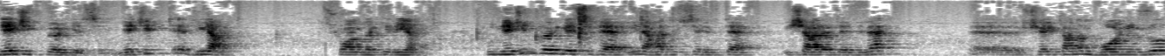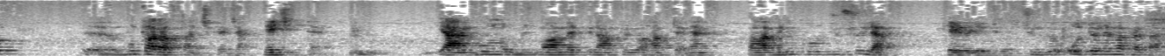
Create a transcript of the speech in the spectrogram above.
Necid bölgesi. Necid de Riyad. Şu andaki Riyad. Bu Necid bölgesi de yine hadis-i şerifte işaret edilen e, şeytanın boynuzu e, bu taraftan çıkacak. Necid'den. Hı hı. Yani bunu biz Muhammed bin Abdülvahhab denen Vahhabinin kurucusuyla tevil ediyoruz. Çünkü o döneme kadar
